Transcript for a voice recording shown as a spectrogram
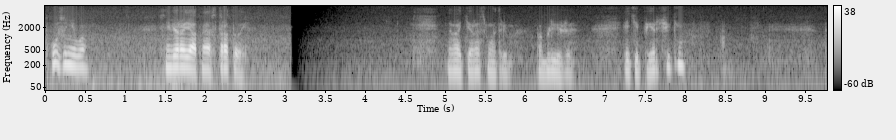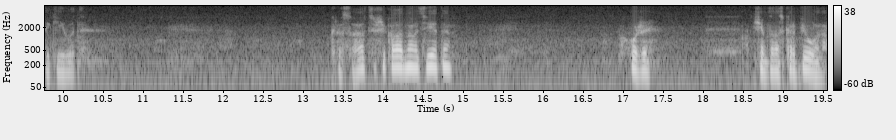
вкус у него с невероятной остротой. Давайте рассмотрим поближе эти перчики. Такие вот красавцы шоколадного цвета. Похожи чем-то на скорпиона.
